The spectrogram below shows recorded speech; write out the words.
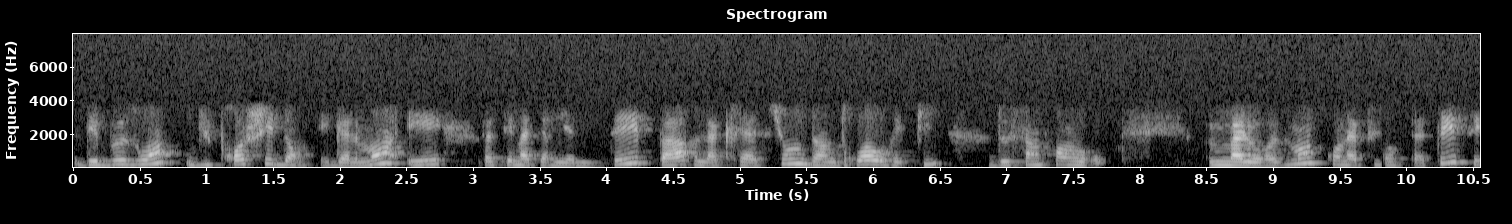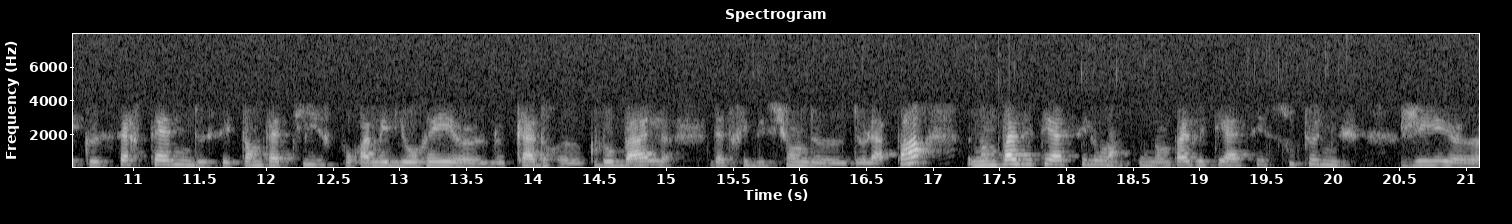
des besoins du proche aidant également et ça s'est matérialisé par la création d'un droit au répit de 500 euros. Malheureusement, ce qu'on a pu constater, c'est que certaines de ces tentatives pour améliorer euh, le cadre global d'attribution de, de l'APA n'ont pas été assez loin ou n'ont pas été assez soutenues. J'ai euh,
